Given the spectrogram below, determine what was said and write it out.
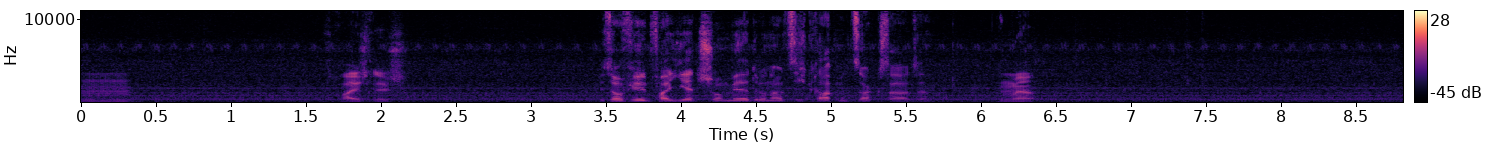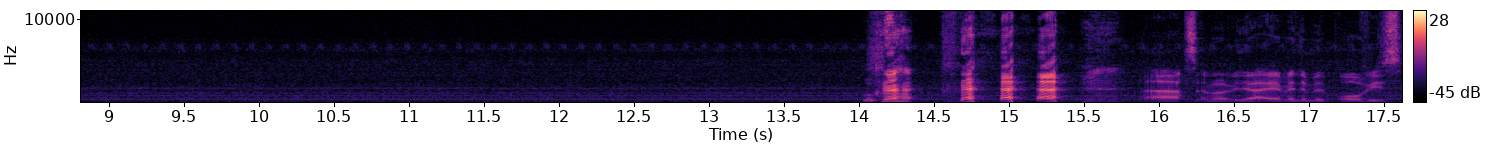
Mhm. Reichlich. Ist auf jeden Fall jetzt schon mehr drin, als ich gerade mit Sachse hatte. Ja. Ach, ist immer wieder, ey, wenn du mit Profis.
